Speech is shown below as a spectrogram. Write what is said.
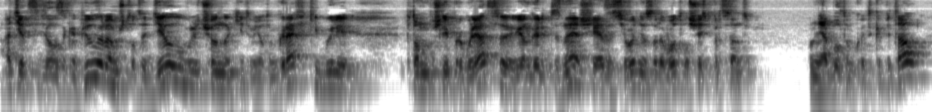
отец сидел за компьютером, что-то делал увлеченно, какие-то у него там графики были. Потом мы пошли прогуляться, и он говорит, ты знаешь, я за сегодня заработал 6%. У меня был там какой-то капитал,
